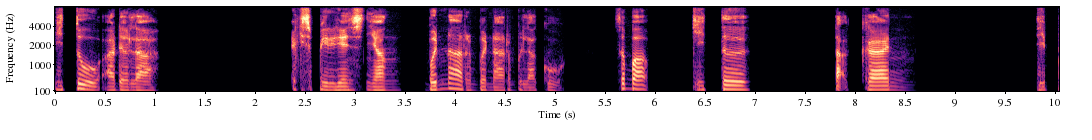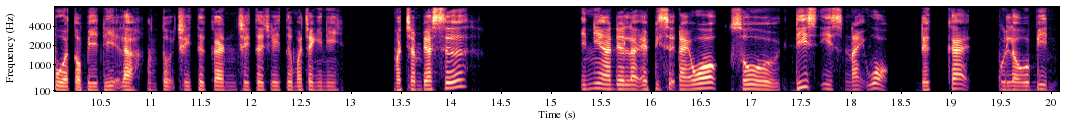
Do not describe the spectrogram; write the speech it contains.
itu adalah experience yang benar-benar berlaku. Sebab kita takkan tipu atau bedik lah untuk ceritakan cerita-cerita macam ini. Macam biasa, ini adalah episod Night Walk. So, this is Night Walk dekat Pulau Ubin.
